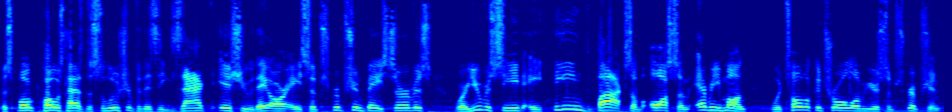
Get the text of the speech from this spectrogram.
Bespoke Post has the solution for this exact issue. They are a subscription based service where you receive a themed box of awesome every month with total control over your subscription.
